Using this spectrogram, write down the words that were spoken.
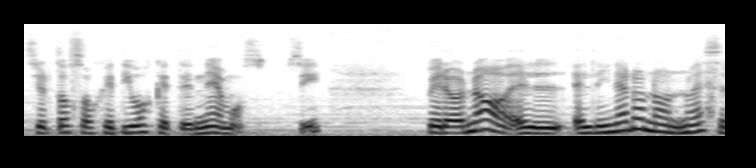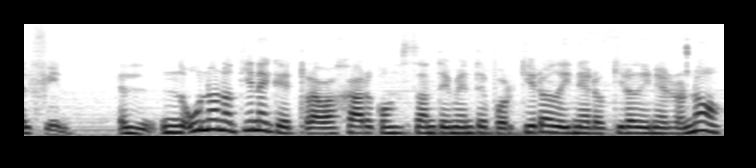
ciertos objetivos que tenemos, ¿sí? Pero no, el, dinero no, no es el fin. uno no tiene que trabajar constantemente por quiero dinero, quiero dinero, no.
